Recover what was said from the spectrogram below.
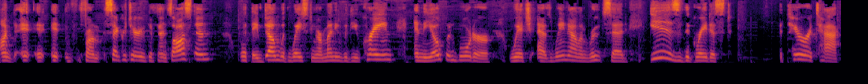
on it, it, it, from Secretary of Defense Austin, what they've done with wasting our money with Ukraine and the open border, which, as Wayne Allyn Root said, is the greatest terror attack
